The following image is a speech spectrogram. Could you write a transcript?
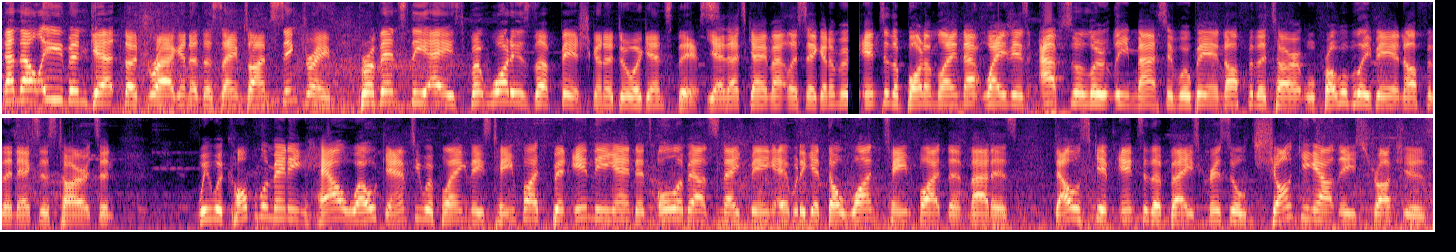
And they'll even get the dragon at the same time. sinkDream prevents the ace, but what is the fish gonna do against this? Yeah, that's Game Atlas. They're to move into the bottom lane. That wave is absolutely massive. Will be enough for the turret. Will probably be enough for the Nexus turrets. And we were complimenting how well Gamtee were playing these team fights, but in the end, it's all about Snake being able to get the one team fight that matters. They'll skip into the base. Crystal chunking out these structures,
